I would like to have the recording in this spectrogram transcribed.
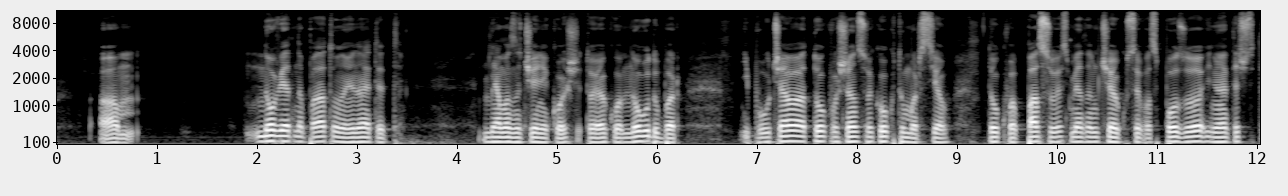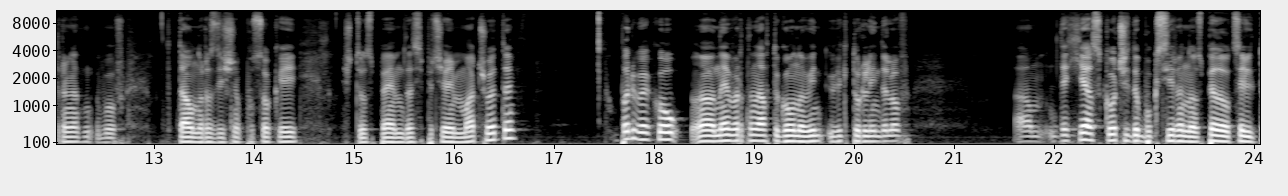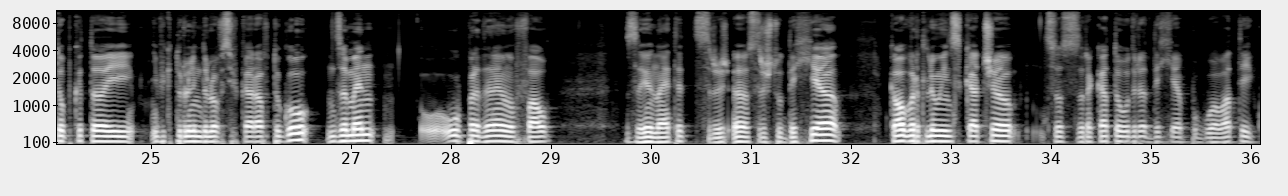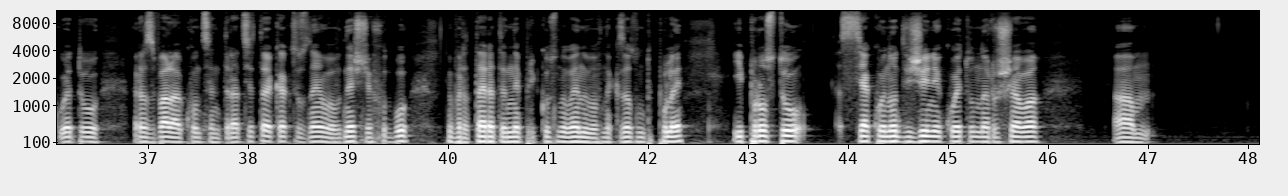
ам, новият нападател на Юнайтед няма значение кой ще е той, ако е много добър и получава толкова шансове, колкото Марсиал, толкова пасове, смятам, че ако се възползва, Юнайтед ще тръгнат в тотално различна посока и ще успеем да си печелим матчовете. Първият гол на Евертън автогол на Виктор Линделов. Дехия скочи да боксира, не успя да оцели топката и Виктор Линделов си вкара автогол. За мен определено фал за Юнайтед срещу Дехия. Калбърт Люмин скача с ръката удря Дехия по главата и което разваля концентрацията. Както знаем в днешния футбол, вратарят е неприкосновен в наказателното поле и просто всяко едно движение, което нарушава ам,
